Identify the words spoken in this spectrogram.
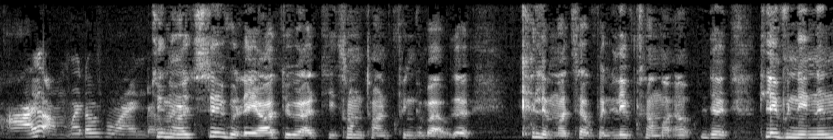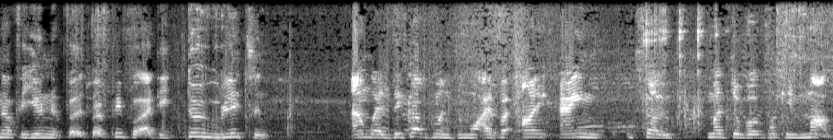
I am Willard Grinder. Do you know, seriously, I do actually sometimes think about the killing myself and live somewhere, else, the living in another universe where people actually do listen, and where the government and whatever I ain't so much of a fucking mug.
